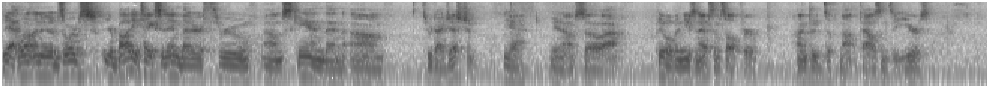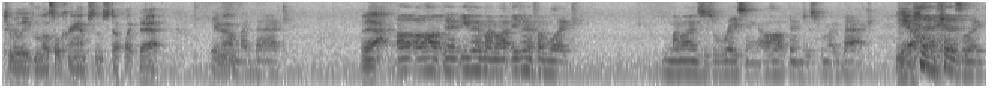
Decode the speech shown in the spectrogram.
Yeah, well, and it absorbs your body takes it in better through um, skin than um, through digestion. Yeah. You know, so uh, people have been using Epsom salt for hundreds, if not thousands, of years to relieve muscle cramps and stuff like that. You know, my back. yeah, I'll, I'll hop in even if my even if I'm like my mind's just racing. I'll hop in just for my back Yeah. because like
